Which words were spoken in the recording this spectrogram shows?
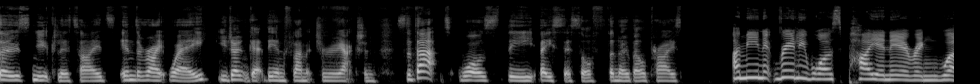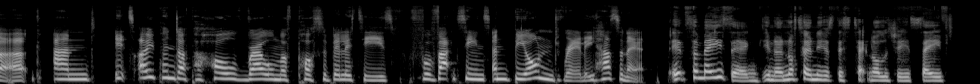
those nucleotides in the right way, you don't get the inflammatory reaction. So that was the basis of the Nobel Prize. I mean, it really was pioneering work, and it's opened up a whole realm of possibilities for vaccines and beyond, really, hasn't it? It's amazing. You know, not only has this technology saved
